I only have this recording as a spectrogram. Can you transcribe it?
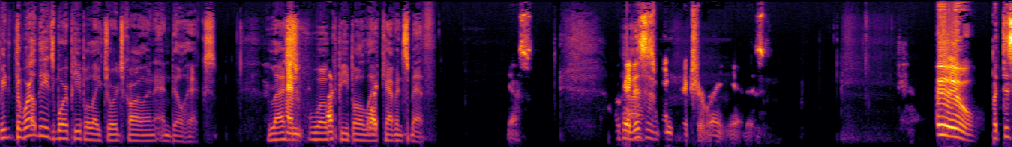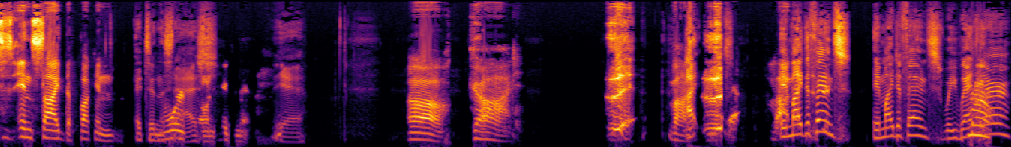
We, the world needs more people like George Carlin and Bill Hicks, less And woke less people like Kevin Smith. Yes. Okay, this Uh, is one picture, right? Yeah, it is. Ooh, but this is inside the fucking It's in the war stash. zone, isn't it? Yeah. Oh God. I-. In my defense, in my defense, we went there.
